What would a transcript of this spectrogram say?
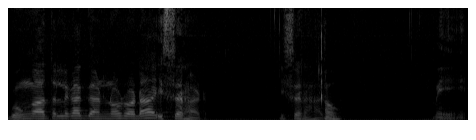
ගොන් ආතල්ල එකක් ගන්නවට වඩා ඉස්සරහට. ඉස්සරහට. ඔව්. මේ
